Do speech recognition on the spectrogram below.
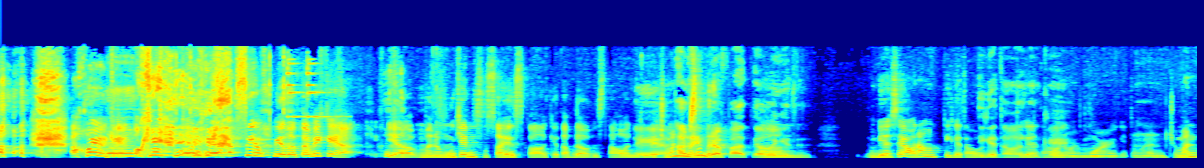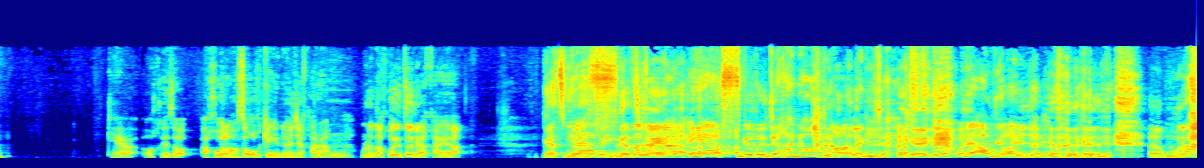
aku yang kayak oke okay, sip gitu tapi kayak ya mana mungkin selesai sekolah kitab dalam setahun gitu iya. cuman harusnya berapa kalau um, gitu biasanya orang tiga tahun tiga tahun, tiga okay. tahun or more gitu mm. kan cuman kayak waktu itu aku langsung okein aja karena mm. menurut aku itu udah kayak God's blessing. Yes, gitu kayak yes gitu jangan nawar-nawar lagi jangan. yeah, yeah. Udah ambil aja gitu. Kan. uh, murah.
